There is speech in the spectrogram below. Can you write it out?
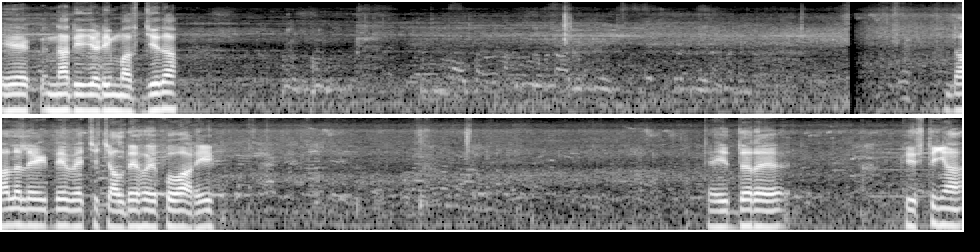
ਇਹ ਇਹਨਾਂ ਦੀ ਜਿਹੜੀ ਮਸਜਿਦ ਆ। ਡਲ ਲੇਕ ਦੇ ਵਿੱਚ ਚੱਲਦੇ ਹੋਏ ਫੁਹਾਰੇ। ਤੇ ਇੱਧਰ ਕਿਸ਼ਤੀਆਂ,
